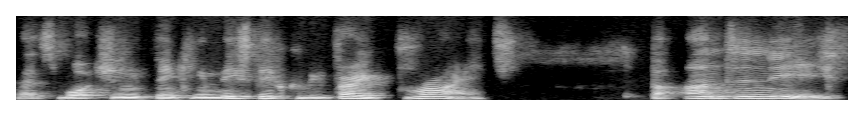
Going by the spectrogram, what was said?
that's watching, thinking. These people can be very bright, but underneath,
